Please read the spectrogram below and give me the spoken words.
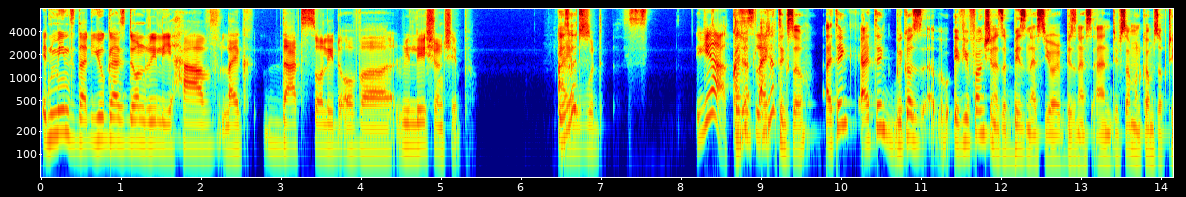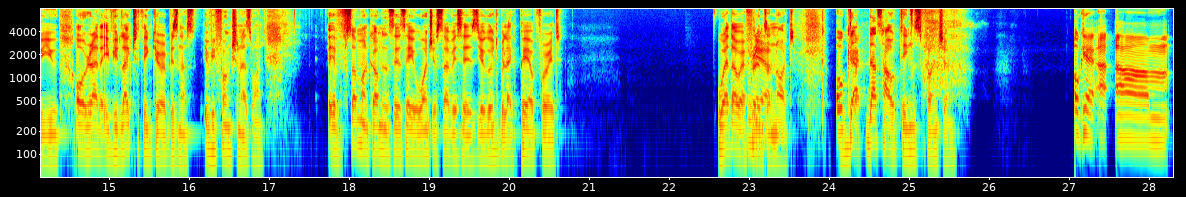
it means that you guys don't really have like that solid of a relationship Is I it? would yeah because it's like I don't think so. I think I think because if you function as a business, you're a business, and if someone comes up to you, or rather, if you'd like to think you're a business, if you function as one, if someone comes and says, "Hey, we want your services," you're going to be like, "Pay up for it," whether we're friends Yeah. or not. okay That- that's how things function. okay uh, um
